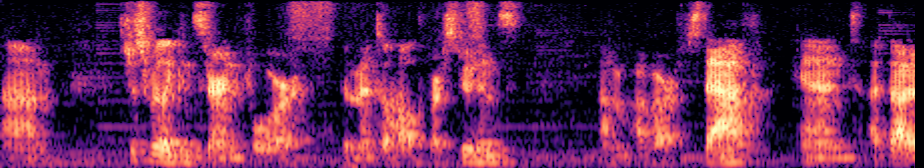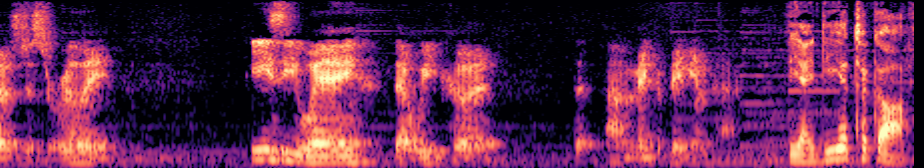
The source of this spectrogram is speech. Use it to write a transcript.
um, it's just really concerned for the mental health of our students, um, of our staff, and I thought it was just a really easy way that we could uh, make a big impact. The idea took off.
